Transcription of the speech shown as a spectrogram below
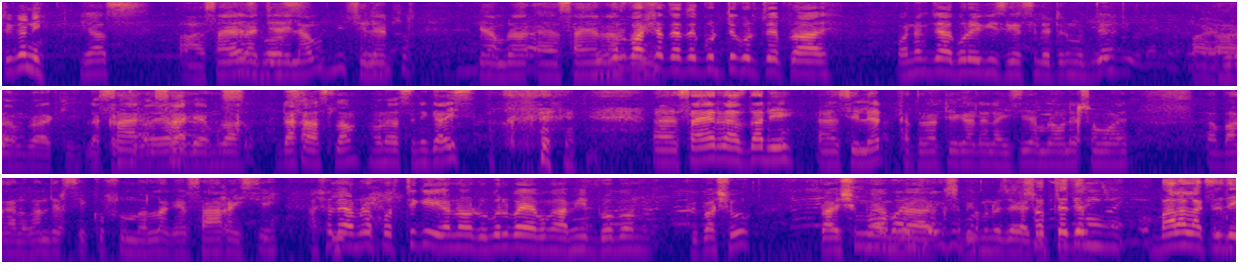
ঠিক না নি? ইয়াস চায়ের রাজ্যে আইলাম সিলেট আমরা চায়ের বাসাতে এতে ঘুরতে ঘুরতে প্রায় অনেক জায়গা ঘুরে গেছি সিলেটের মধ্যে। ঘুরে আমরা আর কি আগে আমরা ঢাকা আসলাম মনে আছে নি গাইস সায়ের রাজধানী সিলেট। খাতুরা টি গার্ডেন আইছি আমরা অনেক সময় বাগান ওখান দেখছি খুব সুন্দর লাগে চা খাইছি। আসলে আমরা প্রত্যেকেই রুবেল ভাই এবং আমি ভ্রমণ পিপাসু। প্রায় সময় আমরা বিভিন্ন জায়গায় সবচেয়ে। ভালো লাগছে যে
